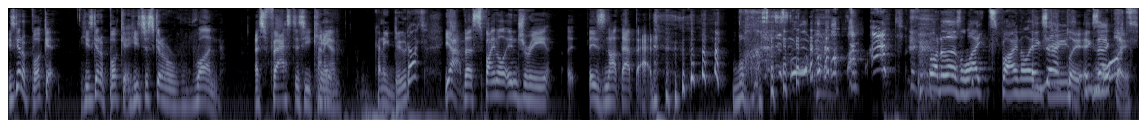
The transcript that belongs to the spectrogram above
He's gonna book it. He's gonna book it. He's just gonna run as fast as he can. Can he- Can he do that? Yeah, the spinal injury uh, is not that bad. What? One of those light spinal injuries. Exactly, exactly. What?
